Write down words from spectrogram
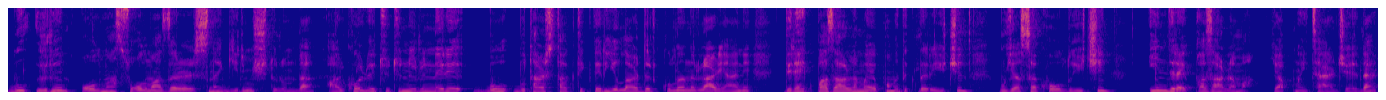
bu ürün olmazsa olmazlar arasına girmiş durumda. Alkol ve tütün ürünleri bu bu tarz taktikleri yıllardır kullanırlar. Yani direkt pazarlama yapamadıkları için bu yasak olduğu için indirekt pazarlama yapmayı tercih eder.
